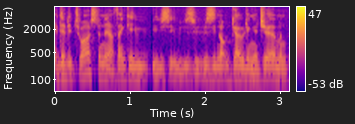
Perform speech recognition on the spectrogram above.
He did it twice, didn't he? I think he, was, was he not goading a German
